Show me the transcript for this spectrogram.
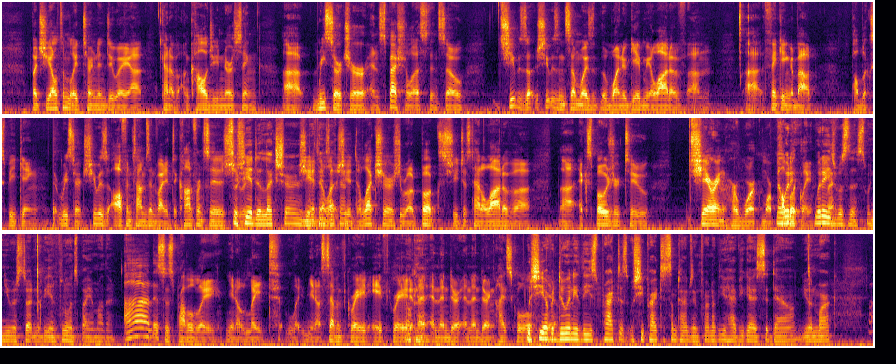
but she ultimately turned into a uh, kind of oncology nursing uh, researcher and specialist, and so she was uh, she was in some ways the one who gave me a lot of um, uh, thinking about public speaking research. She was oftentimes invited to conferences. So she had to lecture she had to le- like she had to lecture. She wrote books. She just had a lot of uh, uh, exposure to sharing her work more Now, what, publicly. what age right? was this when you were starting to be influenced by your mother? Uh, this was probably you know late, late you know seventh grade, eighth grade, and then and then, dur- and then during high school. Would she ever know. do any of these practice? Would she practice sometimes in front of you? Have you guys sit down, you and Mark?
